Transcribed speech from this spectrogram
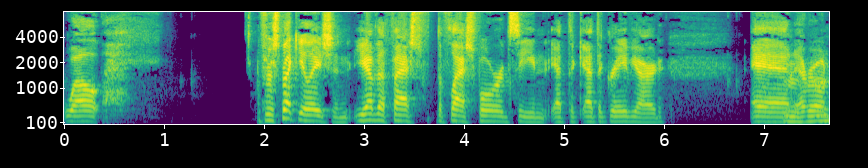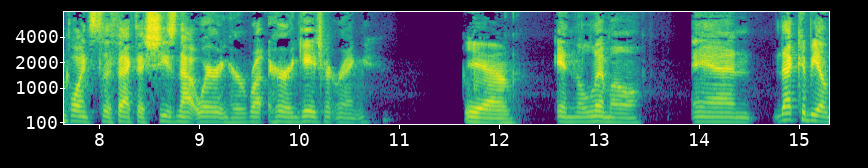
well, for speculation, you have the flash the flash forward scene at the at the graveyard, and everyone points to the fact that she's not wearing her her engagement ring Yeah. in the limo, and that could be a,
